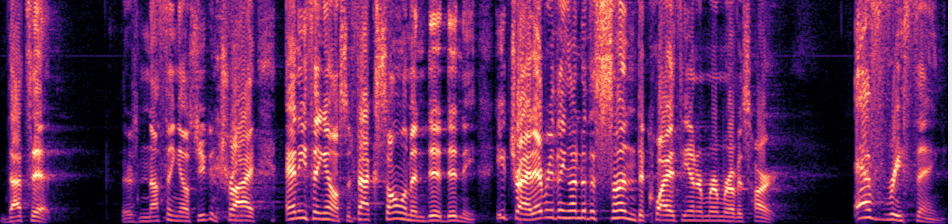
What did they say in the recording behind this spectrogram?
That's it. There's nothing else. You can try anything else. In fact, Solomon did, didn't he? He tried everything under the sun to quiet the inner murmur of his heart. Everything.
